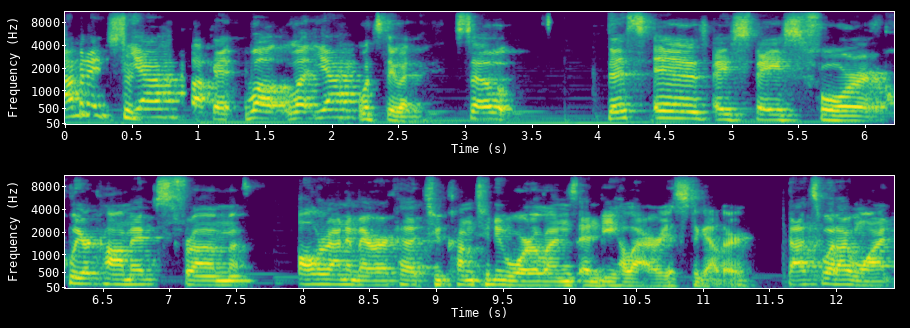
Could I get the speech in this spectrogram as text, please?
I'm gonna So- yeah, fuck it. Well, let, yeah, let's do it. So, this is a space for queer comics from all around America to come to New Orleans and be hilarious together. That's what I want.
